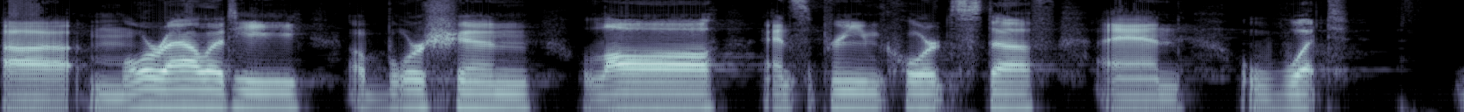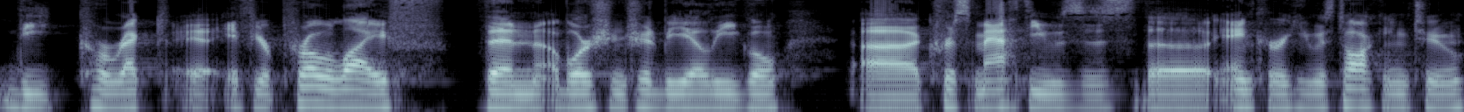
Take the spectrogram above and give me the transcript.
uh, morality, abortion, law, and Supreme Court stuff, and what the correct, if you're pro life, then abortion should be illegal. Uh, Chris Matthews is the anchor he was talking to.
